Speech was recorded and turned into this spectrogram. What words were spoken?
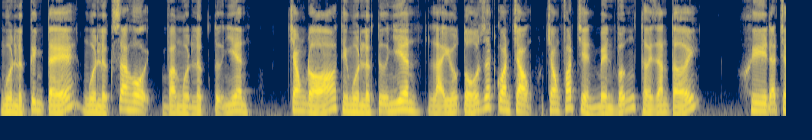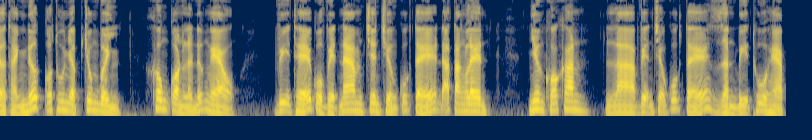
nguồn lực kinh tế, nguồn lực xã hội và nguồn lực tự nhiên. Trong đó thì nguồn lực tự nhiên là yếu tố rất quan trọng trong phát triển bền vững thời gian tới. Khi đã trở thành nước có thu nhập trung bình, không còn là nước nghèo, vị thế của Việt Nam trên trường quốc tế đã tăng lên, nhưng khó khăn là viện trợ quốc tế dần bị thu hẹp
